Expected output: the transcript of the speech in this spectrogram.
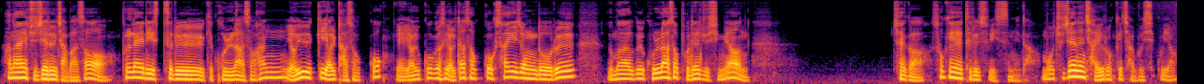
하나의 주제를 잡아서 playlist를 이렇게 골라서 한 여유 있게 15곡, 예, 10곡에서 15곡 사이 정도를 음악을 골라서 보내주시면 제가 소개해 드릴 수 있습니다. 뭐 주제는 자유롭게 잡으시고요.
